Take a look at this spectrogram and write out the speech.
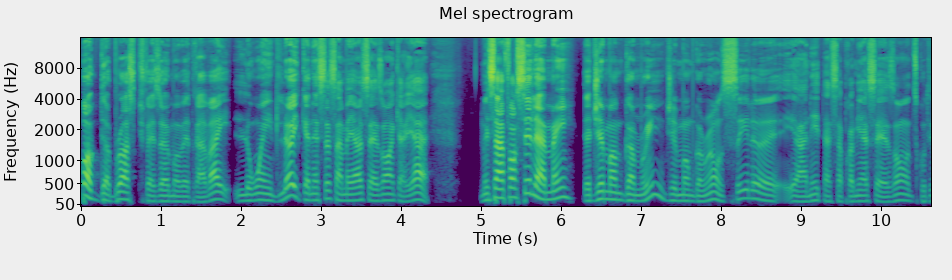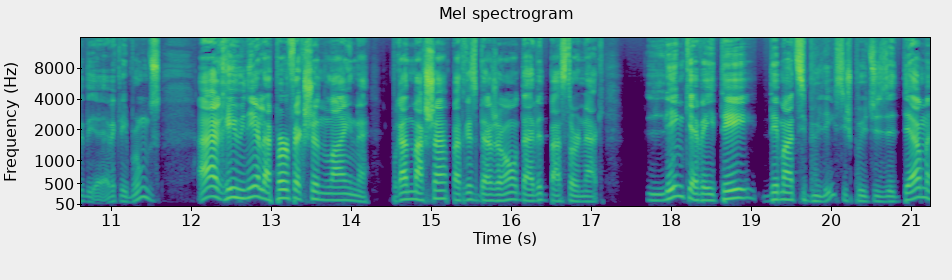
Pas que DeBrusque faisait un mauvais travail, loin de là, il connaissait sa meilleure saison en carrière. Mais ça a forcé la main de Jim Montgomery. Jim Montgomery, on le sait, là, en est à sa première saison avec les Bruins, à réunir la Perfection Line. Brad Marchand, Patrice Bergeron, David Pasternak ligne qui avait été démantibulée, si je peux utiliser le terme,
